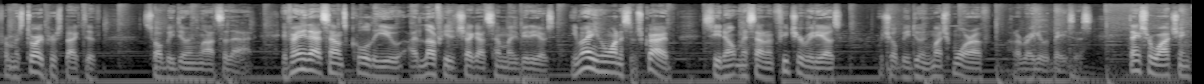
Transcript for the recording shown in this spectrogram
from a story perspective, so I'll be doing lots of that. If any of that sounds cool to you, I'd love for you to check out some of my videos. You might even want to subscribe so you don't miss out on future videos, which I'll be doing much more of on a regular basis. Thanks for watching,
